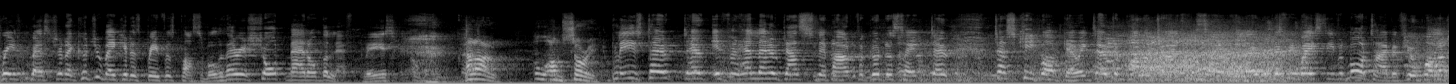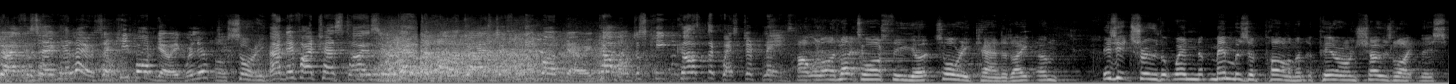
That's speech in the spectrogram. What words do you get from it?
brief question, and could you make it as brief as possible? The very short man on the left, please. Hello. Oh, I'm sorry. Please don't, don't. If a hello does slip out, for goodness sake, don't. Just keep on going. Don't apologise for saying hello, because we waste even more time if you apologise for saying hello. So keep on going, will you? Oh, sorry. And if I chastise you, don't apologise. Just keep on going. Come on, just keep cast the question, please. Oh, well, I'd like to ask the uh, Tory candidate. Um, is it true that when members of Parliament appear on shows like this,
